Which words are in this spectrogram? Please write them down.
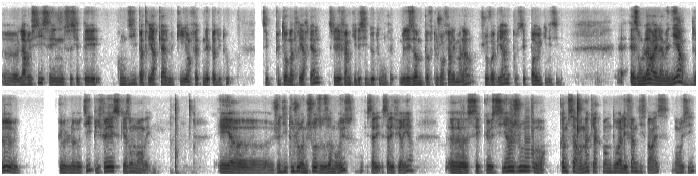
euh, la Russie, c'est une société qu'on dit patriarcale, mais qui en fait n'est pas du tout. C'est plutôt matriarcal. C'est les femmes qui décident de tout en fait. Mais les hommes peuvent toujours faire les malins. Je vois bien que c'est pas eux qui décident elles ont l'art et la manière de que le type il fait ce qu'elles ont demandé. Et euh, je dis toujours une chose aux hommes russes, ça les, ça les fait rire, euh, c'est que si un jour, comme ça, en un claquement de doigts, les femmes disparaissent en Russie,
